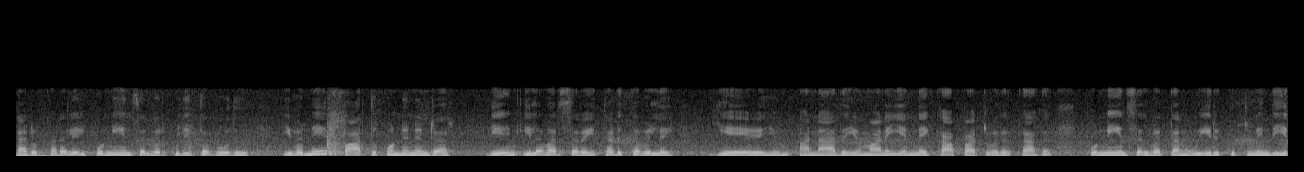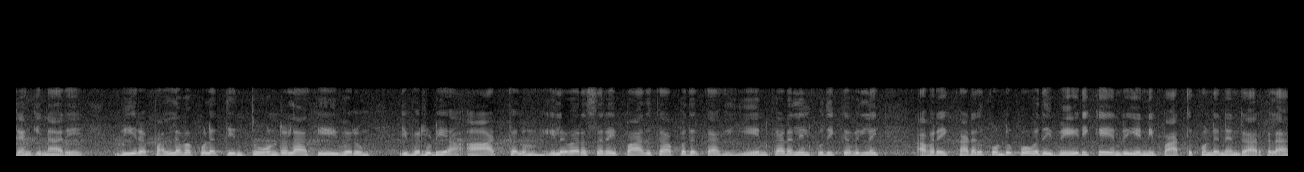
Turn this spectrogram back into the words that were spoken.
நடுக்கடலில் பொன்னியின் செல்வர் குதித்தபோது இவர் நேர் பார்த்து கொண்டு நின்றார். ஏன் இளவரசரை தடுக்கவில்லை? ஏழையும் அனாதையுமான என்னை காப்பாற்றுவதற்காக பொன்னியின் செல்வர் தன் உயிருக்கு துணிந்து இறங்கினாரே வீர பல்லவ குலத்தின் தோன்றலாகிய இவரும் இவருடைய ஆட்களும் இளவரசரை பாதுகாப்பதற்காக ஏன் கடலில் குதிக்கவில்லை அவரை கடல் கொண்டு போவதை வேடிக்கை என்று எண்ணி பார்த்து கொண்டு நின்றார்களா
